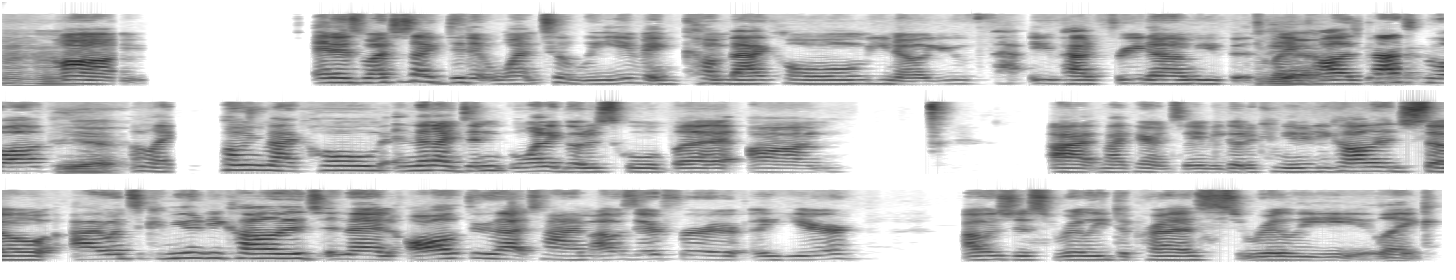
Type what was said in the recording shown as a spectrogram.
Mm-hmm. Um, and as much as I didn't want to leave and come back home, you know, you've you've had freedom, you've been playing yeah. college basketball. Yeah, I'm like coming back home, and then I didn't want to go to school, but um, I, my parents made me go to community college. So I went to community college. And then all through that time, I was there for a year. I was just really depressed, really like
